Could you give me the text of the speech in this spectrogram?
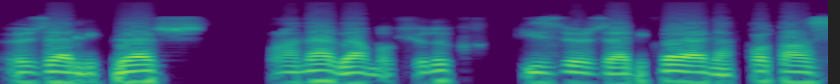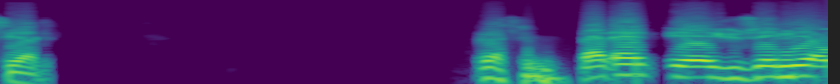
Özellikler. Ona nereden bakıyorduk? Gizli özellikler aynen. Potansiyel. Evet. Ben en e, 150'ye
